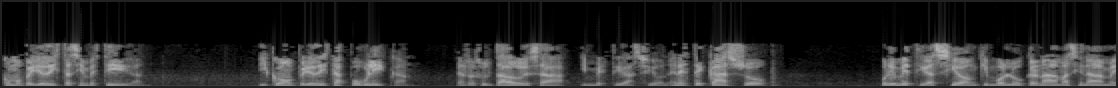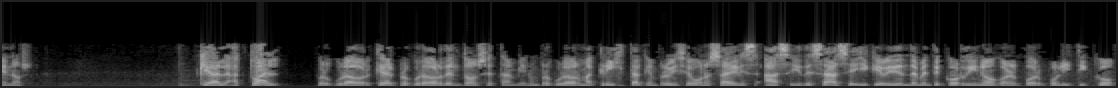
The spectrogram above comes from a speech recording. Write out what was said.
Como periodistas investigan y como periodistas publican el resultado de esa investigación. En este caso, una investigación que involucra nada más y nada menos que al actual procurador, que era el procurador de entonces también, un procurador macrista que en provincia de Buenos Aires hace y deshace y que evidentemente coordinó con el poder político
